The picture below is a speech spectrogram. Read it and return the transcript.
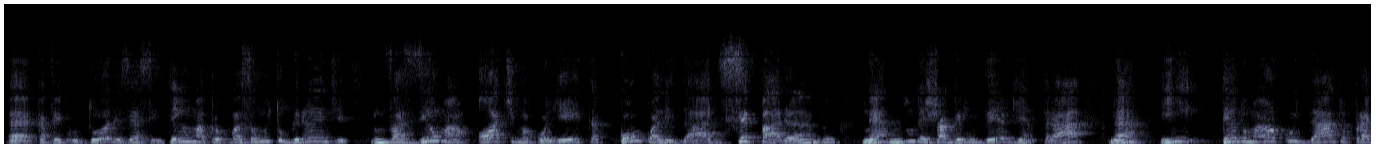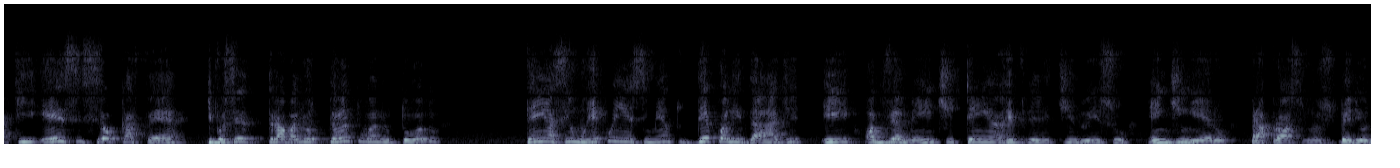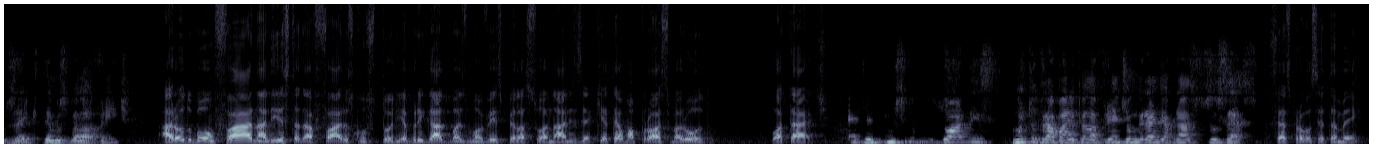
é, cafeicultores é assim, tem uma preocupação muito grande em fazer uma ótima colheita com qualidade, separando, né? não deixar green verde entrar, né? e tendo maior cuidado para que esse seu café, que você trabalhou tanto o ano todo, tenha assim, um reconhecimento de qualidade e, obviamente, tenha refletido isso em dinheiro para próximos períodos aí que temos pela frente. Haroldo Bonfá, analista da Faros Consultoria, obrigado mais uma vez pela sua análise aqui. Até uma próxima, Haroldo. Boa tarde. Temos ordens, muito trabalho pela frente, um grande abraço, sucesso. Sucesso para você também.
